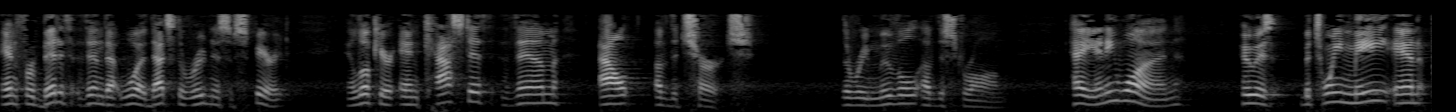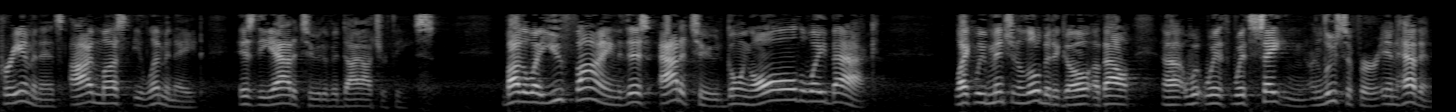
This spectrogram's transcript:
and forbiddeth them that would. That's the rudeness of spirit. And look here, and casteth them out of the church. The removal of the strong. Hey, anyone who is between me and preeminence, I must eliminate, is the attitude of a Diotrephes. By the way, you find this attitude going all the way back, like we mentioned a little bit ago about uh, with, with Satan and Lucifer in heaven.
